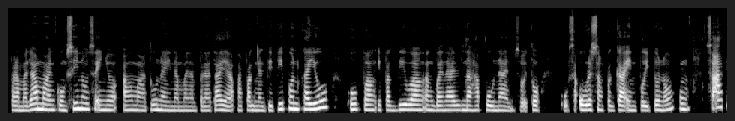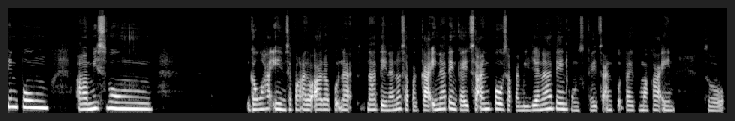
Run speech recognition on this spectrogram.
para malaman kung sino sa inyo ang mga tunay na manampalataya kapag nagtitipon kayo upang ipagdiwang ang banal na hapunan. So ito, sa oras ng pagkain po ito 'no, kung sa atin pong, ah, mismong gawain sa pang-araw-araw po na natin ano, sa pagkain natin kahit saan po, sa pamilya natin, kung kahit saan po tayo kumakain. So,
